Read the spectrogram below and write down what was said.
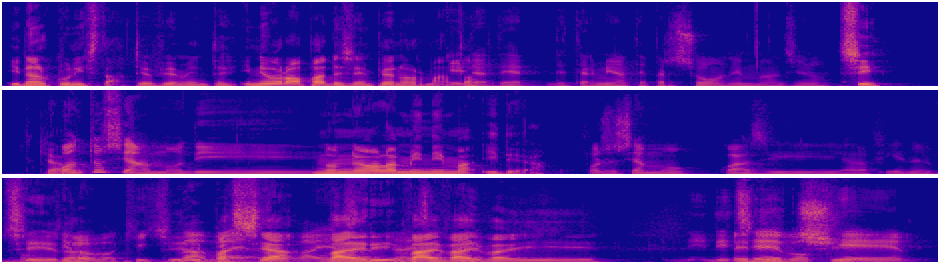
in alcuni stati ovviamente. In Europa ad esempio è E normata. da de- determinate persone, immagino. Sì, chiaro. Quanto siamo di... Non ne ho la minima idea. Forse siamo quasi alla fine. Boh, Sì, chi dai, lo- chi- sì, va- vai- passia- vai vai, vai vai, vai, vai. D- Dicevo che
